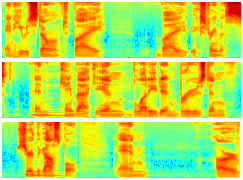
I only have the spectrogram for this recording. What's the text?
and he was stoned by by extremists and mm. came back in bloodied and bruised and shared mm. the gospel. And our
